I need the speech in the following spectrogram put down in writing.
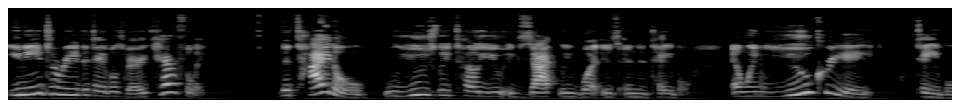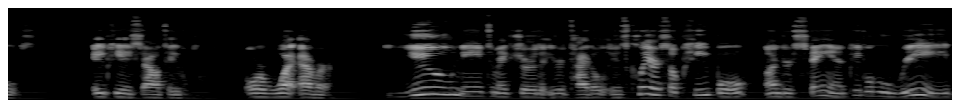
you need to read the tables very carefully the title will usually tell you exactly what is in the table. And when you create tables, APA style tables, or whatever, you need to make sure that your title is clear so people understand, people who read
